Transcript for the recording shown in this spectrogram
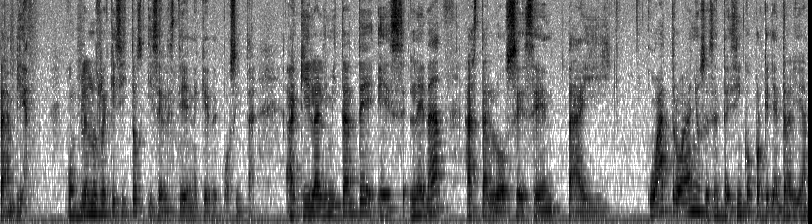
también cumplen los requisitos y se les tiene que depositar. Aquí la limitante es la edad, hasta los 64 años, 65, porque ya entraría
